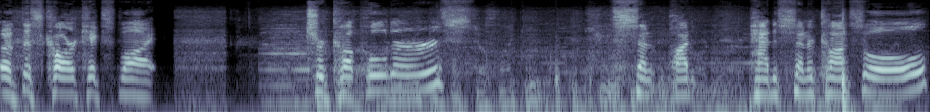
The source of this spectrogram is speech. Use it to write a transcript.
Uh, this car kick spot. Your cup holders. Cent- pod, padded center console.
